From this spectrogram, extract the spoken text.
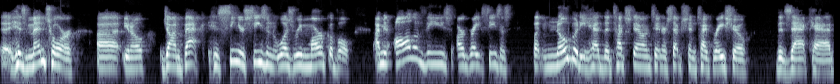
his mentor, uh, you know, John Beck, his senior season was remarkable. I mean, all of these are great seasons, but nobody had the touchdown to interception type ratio that Zach had.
